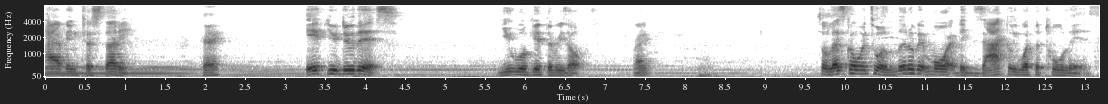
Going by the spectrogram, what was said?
having to study. Okay? If you do this, you will get the results, right? So let's go into a little bit more of exactly what the tool is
